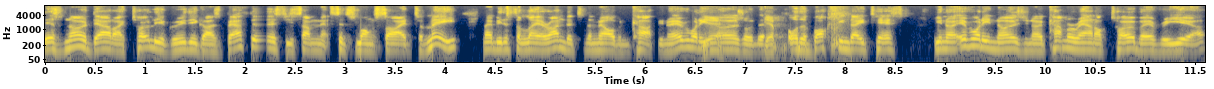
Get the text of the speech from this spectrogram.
there's no doubt. I totally agree with you guys. Bathurst is something that sits alongside to me, maybe just a layer under to the Melbourne Cup. You know, everybody yeah. knows, or the yep. or the Boxing Day Test you know, everybody knows, you know, come around October every year,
